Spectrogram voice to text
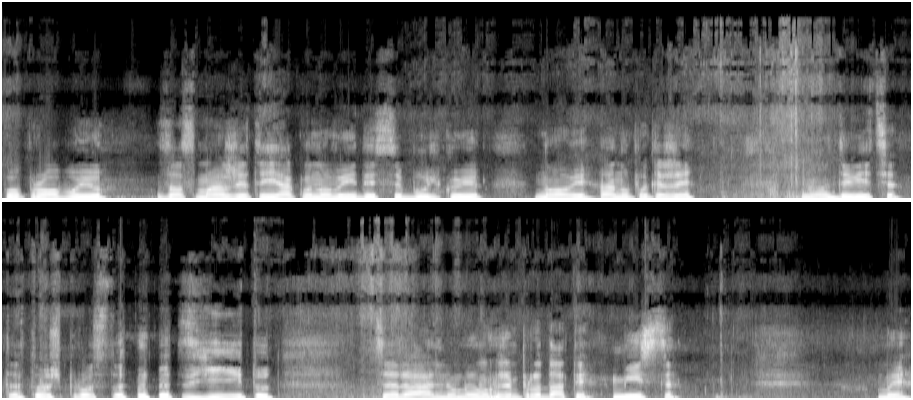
Попробую засмажити, як воно вийде з цибулькою нові. А ну покажи. Ну, дивіться, та то ж просто її тут. Це реально. Ми можемо продати місце. Ми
